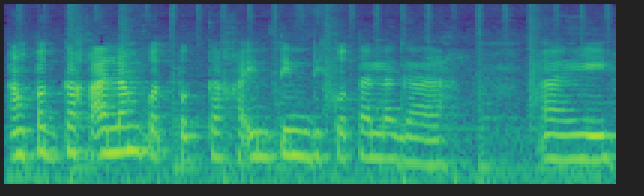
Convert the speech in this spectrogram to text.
ang pagkakaalam ko at pagkakaintindi ko talaga ay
